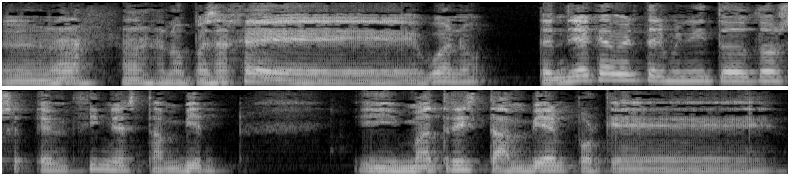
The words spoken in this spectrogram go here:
Lo que pasa que, bueno, tendría que haber Terminator 2 en cines también. Y Matrix también, porque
